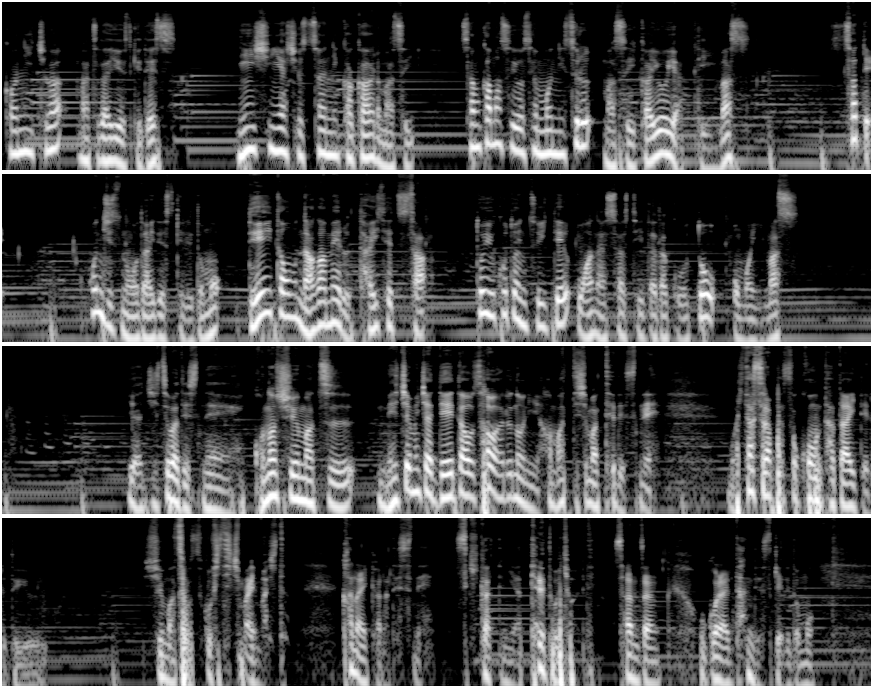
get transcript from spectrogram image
こんにちは松田祐介です。妊娠や出産に関わる麻酔酸化麻酔を専門にする麻酔会をやっています。さて本日のお題ですけれどもデータを眺める大切さということについてお話しさせていただこうと思います。いや実はですねこの週末めちゃめちゃデータを触るのにハマってしまってですね。もうひたすらパソコンを叩いてるという週末を過ごしてしまいました。家内からですね好き勝手にやってると言われて散々怒られたんですけれども。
